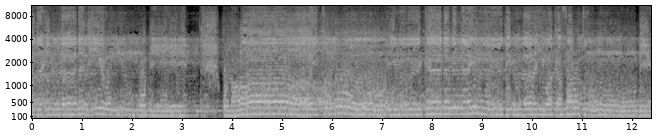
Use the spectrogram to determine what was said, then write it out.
أنا إلا نذير مبين. قل رأيتم إن كان من عند الله وكفرتم به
